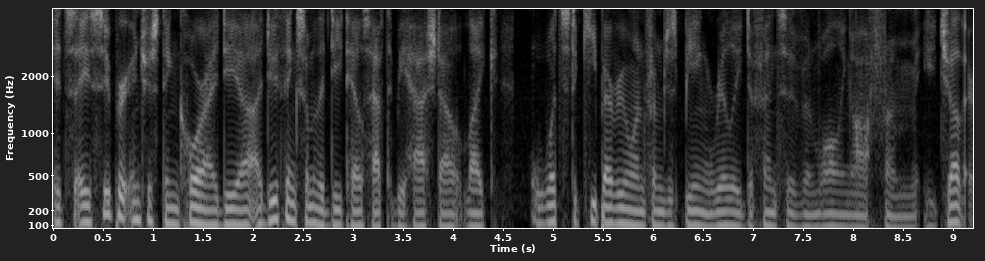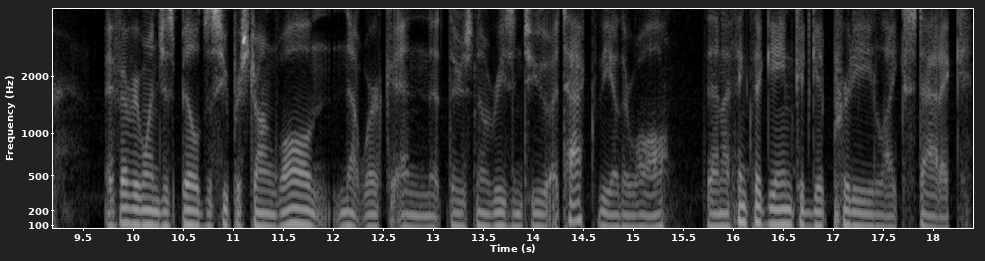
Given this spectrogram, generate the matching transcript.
It's a super interesting core idea. I do think some of the details have to be hashed out, like what's to keep everyone from just being really defensive and walling off from each other if everyone just builds a super strong wall network and there's no reason to attack the other wall, then I think the game could get pretty like static.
